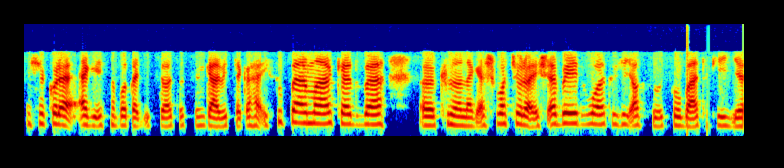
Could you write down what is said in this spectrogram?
és akkor egész napot együtt töltöttünk, elvittek a helyi szupermarketbe, különleges vacsora és ebéd volt, úgyhogy abszolút próbáltak így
